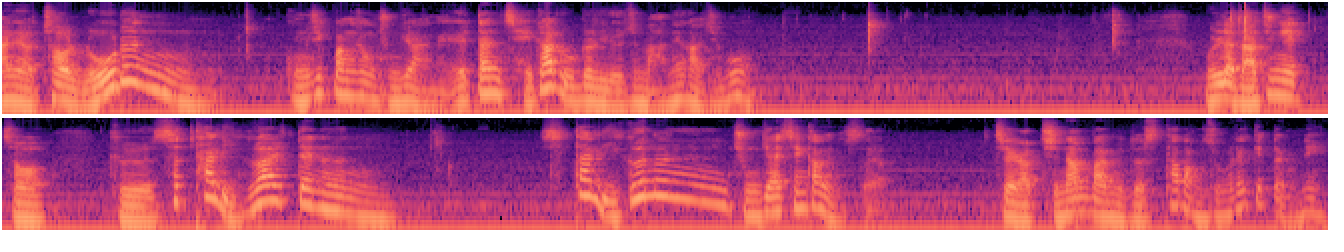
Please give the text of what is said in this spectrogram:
아니요, 저 롤은 공식 방송 중계 안 해요. 일단 제가 롤을 요즘 안 해가지고. 원래 나중에 저 그 스타 리그 할 때는 스타 리그는 중계할 생각은 있어요. 제가 지난밤에도 스타 방송을 했기 때문에.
